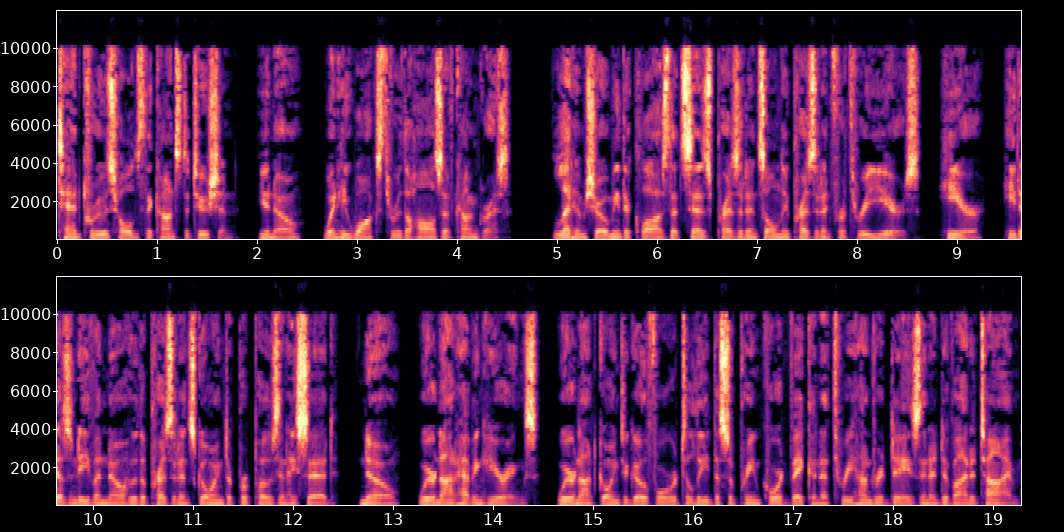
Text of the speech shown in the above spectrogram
Ted Cruz holds the Constitution, you know, when he walks through the halls of Congress. Let him show me the clause that says president's only president for three years. Here, he doesn't even know who the president's going to propose and he said, no, we're not having hearings, we're not going to go forward to lead the Supreme Court vacant at 300 days in a divided time,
